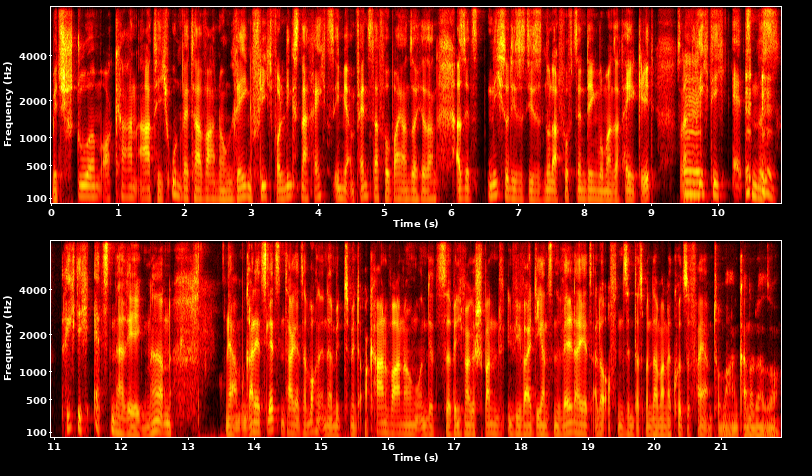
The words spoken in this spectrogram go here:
mit Sturm, Orkanartig, Unwetterwarnung, Regen fliegt von links nach rechts irgendwie am Fenster vorbei und solche Sachen. Also jetzt nicht so dieses, dieses 0815 Ding, wo man sagt, hey, geht, sondern mhm. richtig ätzendes, richtig ätzender Regen, ne? Und ja, gerade jetzt die letzten Tage, jetzt am Wochenende mit, mit Orkanwarnung und jetzt äh, bin ich mal gespannt, inwieweit die ganzen Wälder jetzt alle offen sind, dass man da mal eine kurze Feier am Tor machen kann oder so.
